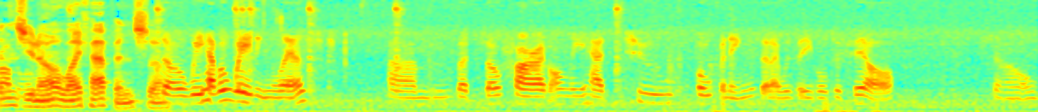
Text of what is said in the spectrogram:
problems. you know. Life happens. So. So we have a waiting list, um, but so far I've only had two openings that I was able to fill. So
